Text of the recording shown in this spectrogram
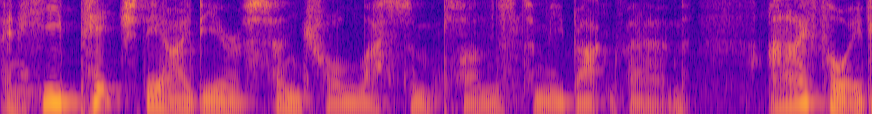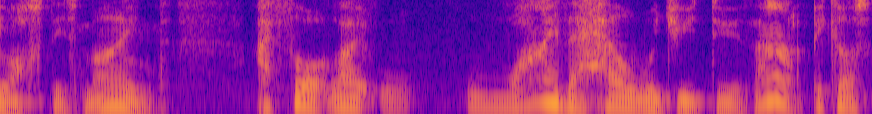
and he pitched the idea of central lesson plans to me back then and I thought he'd lost his mind. I thought, like, why the hell would you do that? Because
